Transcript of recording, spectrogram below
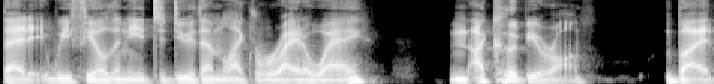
that we feel the need to do them like right away. I could be wrong, but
